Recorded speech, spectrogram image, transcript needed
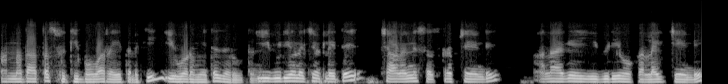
అన్నదాత సుఖీభవ రైతులకి ఇవ్వడం అయితే జరుగుతుంది. ఈ వీడియో నచ్చినట్లయితే ఛానల్ని సబ్స్క్రైబ్ చేయండి. అలాగే ఈ వీడియో ఒక లైక్ చేయండి.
